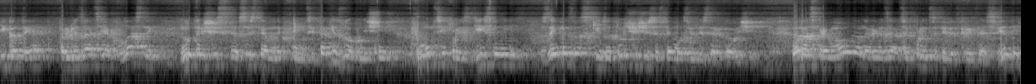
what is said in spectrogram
ІКТ реалізації як власних внутрішньосистемних функцій, так і зовнішніх функцій при здійсненні взаємозв'язків з оточуючою системою освіти середовища. Вона спрямована принципів відкритої освіти,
